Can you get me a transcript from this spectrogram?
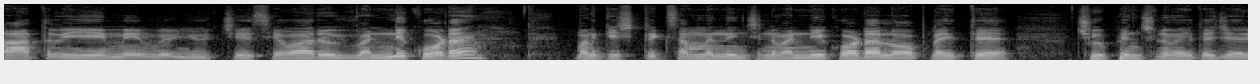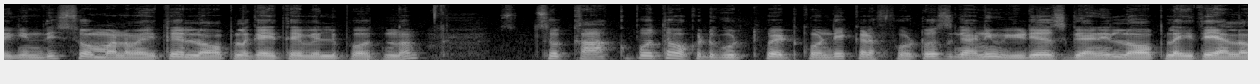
పాతవి ఏమేమి యూజ్ చేసేవారు ఇవన్నీ కూడా మనకి హిస్టరీకి సంబంధించినవన్నీ కూడా లోపలైతే చూపించడం అయితే జరిగింది. సో మనం అయితే లోపలికి అయితే వెళ్ళిపోతున్నాం. సో కాకపోతే ఒకటి గుర్తుపెట్టుకోండి ఇక్కడ ఫొటోస్ కానీ వీడియోస్ కానీ లోపల అయితే ఎలా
